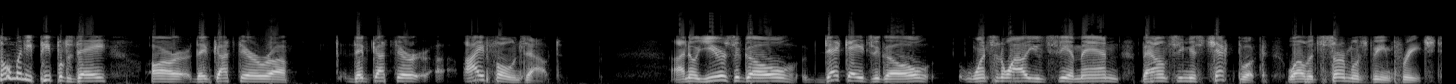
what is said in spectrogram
so many people today are they've got their uh, they've got their uh, iPhones out. I know years ago, decades ago, once in a while you'd see a man balancing his checkbook while the sermon was being preached.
